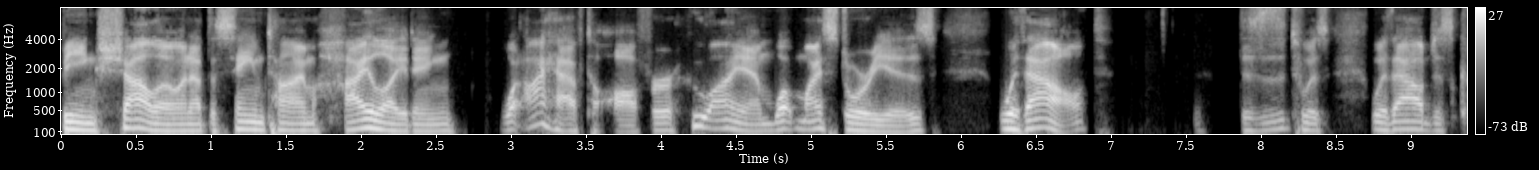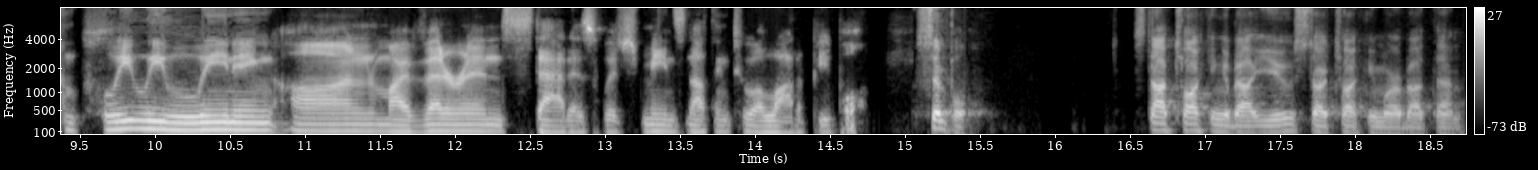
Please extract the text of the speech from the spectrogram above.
being shallow and at the same time highlighting what I have to offer, who I am, what my story is, without this is a twist without just completely leaning on my veteran status, which means nothing to a lot of people. Simple. Stop talking about you, start talking more about them.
